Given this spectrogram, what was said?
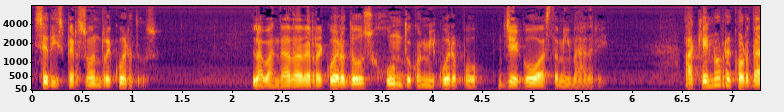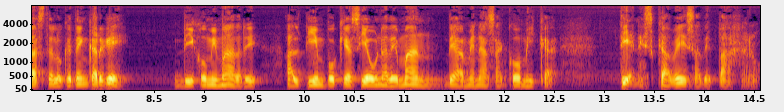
se dispersó en recuerdos. La bandada de recuerdos, junto con mi cuerpo, llegó hasta mi madre. ¿A qué no recordaste lo que te encargué? dijo mi madre, al tiempo que hacía un ademán de amenaza cómica. Tienes cabeza de pájaro.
